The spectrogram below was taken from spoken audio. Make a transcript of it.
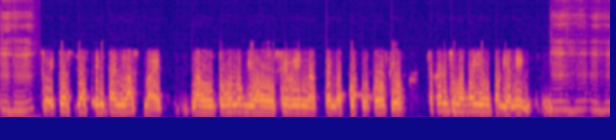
Mhm. So it was just in time last night nang tumunog yung siren at 10 o'clock na curfew saka rin sumabay yung pagyanig. Mhm. Mhm.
